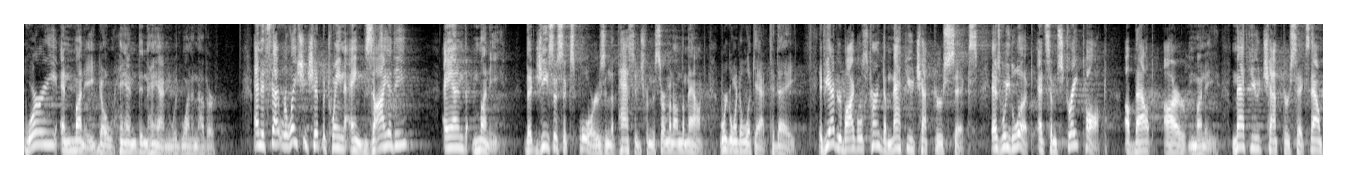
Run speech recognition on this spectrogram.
Worry and money go hand in hand with one another. And it's that relationship between anxiety and money that Jesus explores in the passage from the Sermon on the Mount we're going to look at today. If you have your Bibles, turn to Matthew chapter 6 as we look at some straight talk about our money. Matthew chapter 6. Now,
